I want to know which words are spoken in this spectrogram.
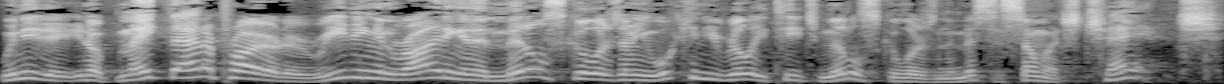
we need to, you know, make that a priority, reading and writing. And then middle schoolers, I mean, what can you really teach middle schoolers in the midst of so much change?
